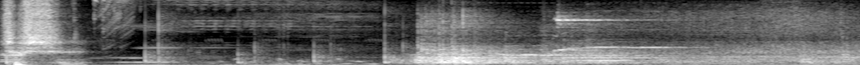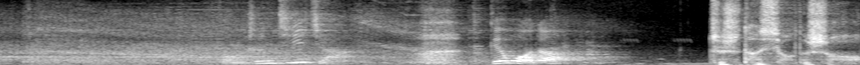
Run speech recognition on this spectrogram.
这是仿真机甲，给我的。这是他小的时候。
